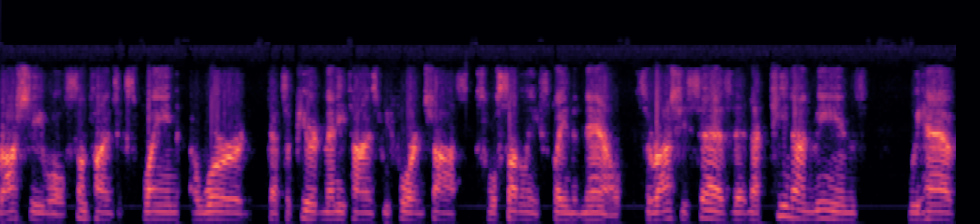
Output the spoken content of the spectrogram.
Rashi will sometimes explain a word that's appeared many times before in Shas. So we'll suddenly explain it now. So Rashi says that Naktinan means we have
